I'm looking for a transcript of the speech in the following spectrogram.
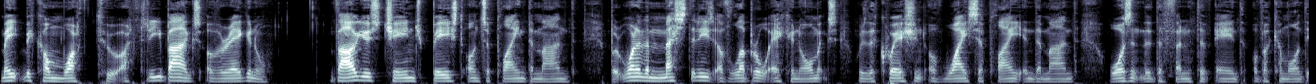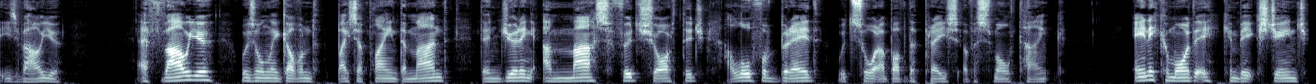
might become worth two or three bags of oregano. Values change based on supply and demand, but one of the mysteries of liberal economics was the question of why supply and demand wasn't the definitive end of a commodity's value. If value was only governed by supply and demand, then during a mass food shortage, a loaf of bread would soar above the price of a small tank. Any commodity can be exchanged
